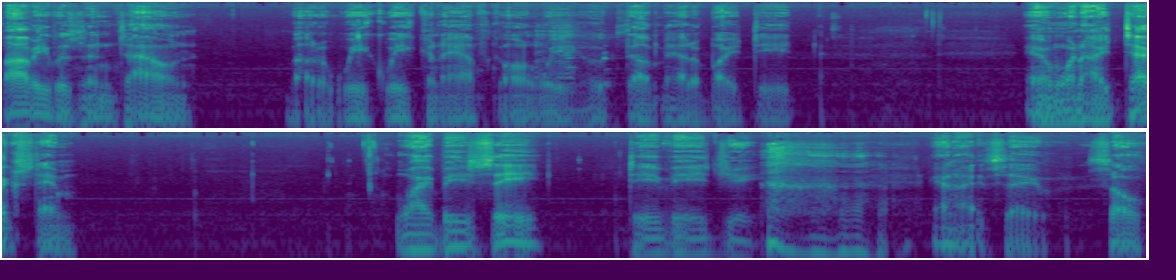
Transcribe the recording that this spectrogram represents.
Bobby was in town about a week, week and a half ago, and we hooked up and had a bite to eat. And when I text him, YBC, TVG, and I say, so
